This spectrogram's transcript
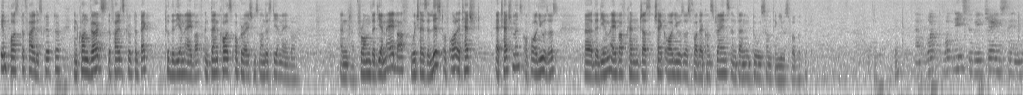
imports the file descriptor and converts the file descriptor back to the DMA buf and then calls operations on this DMA buf. And from the DMA buf, which has a list of all attached attachments of all users, uh, the DMA buf can just check all users for their constraints and then do something useful with it. And what, what needs to be changed in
